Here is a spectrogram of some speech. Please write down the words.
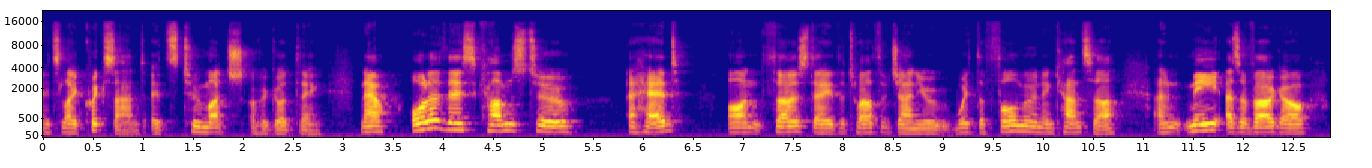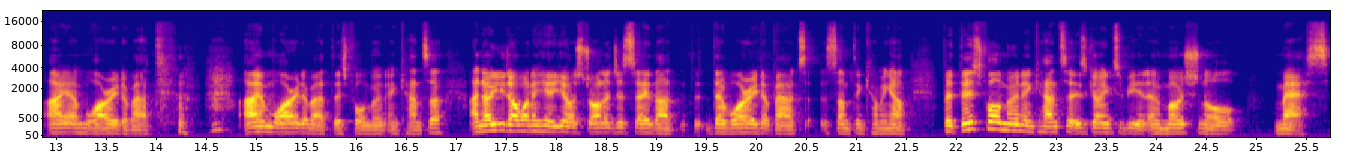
it's like quicksand. It's too much of a good thing. Now, all of this comes to a head on Thursday, the 12th of January, with the full moon in Cancer. And me, as a Virgo, I am worried about. I am worried about this full moon in Cancer. I know you don't want to hear your astrologist say that they're worried about something coming up, but this full moon in Cancer is going to be an emotional mess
